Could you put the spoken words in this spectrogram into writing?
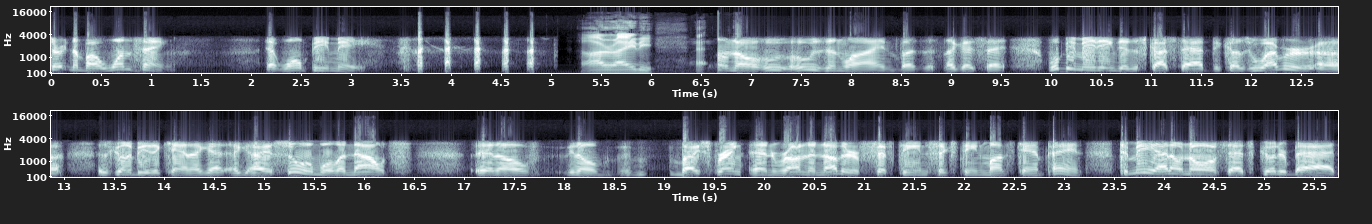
certain about one thing. It won't be me. All righty. I don't know who who's in line, but like I say, we'll be meeting to discuss that because whoever uh, is going to be the candidate, I, I assume, will announce, you know, you know, by spring and run another 15, 16 month campaign. To me, I don't know if that's good or bad.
